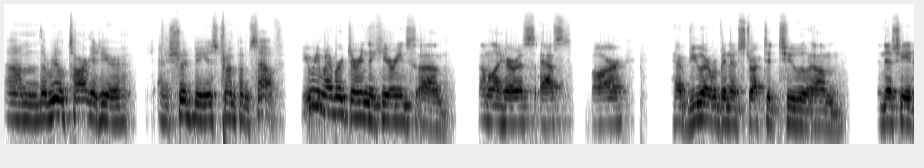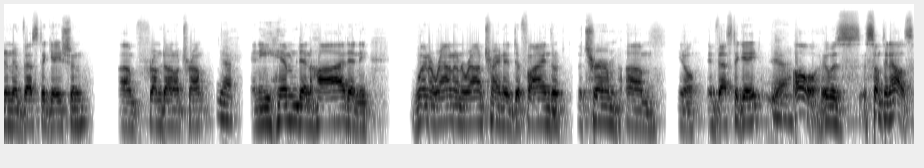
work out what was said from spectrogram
Um, the real target here, and should be, is Trump himself. Do you remember during the hearings, um, Kamala Harris asked Barr, have you ever been instructed to um, initiate an investigation um, from Donald Trump? Yeah. And he hemmed and hawed and he went around and around trying to define the, the term, um, you know, investigate. Yeah. Oh, it was something else.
